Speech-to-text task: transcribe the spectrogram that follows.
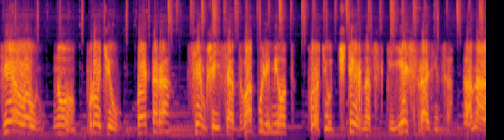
сделал, но против Беттера 7,62 пулемет, против 14 есть разница. Она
